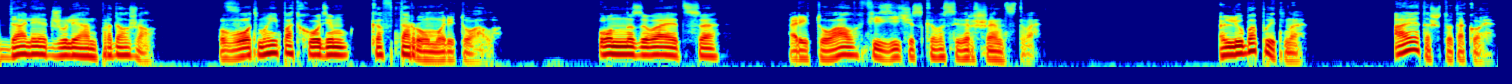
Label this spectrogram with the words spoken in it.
далее Джулиан продолжал. Вот мы и подходим ко второму ритуалу. Он называется «Ритуал физического совершенства». Любопытно. А это что такое?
